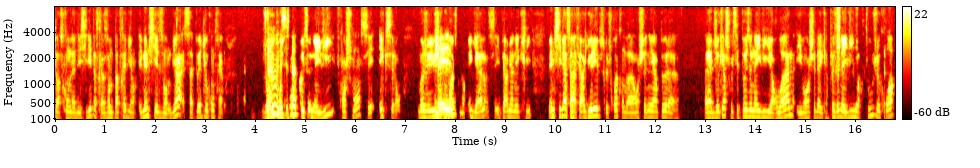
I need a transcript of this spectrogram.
parce qu'on l'a décidé, parce qu'elles se vendent pas très bien. Et même si elles se vendent bien, ça peut être le contraire. Genre non, c'est Poison Ivy, franchement, c'est excellent. Moi, je l'ai lu chaque mois, je me régale, c'est hyper bien écrit. Même si là, ça va faire gueuler, parce que je crois qu'on va enchaîner un peu la, Joker, je crois que c'est Poison Ivy Year One. Ils vont enchaîner avec un Poison Ivy Year Two, je crois.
